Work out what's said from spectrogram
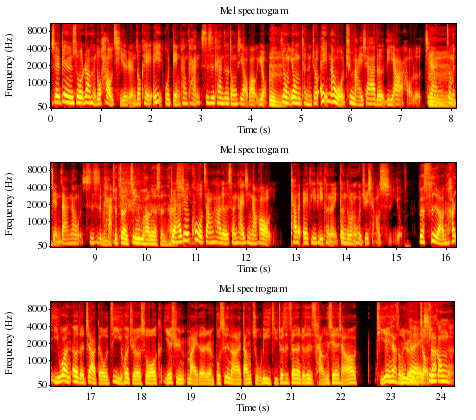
所以变成说，让很多好奇的人都可以，哎、欸，我点看看，试试看这个东西好不好用，嗯、用用可能就，哎、欸，那我去买一下它的 VR 好了。既然这么简单，嗯、那我试试看，就真的进入它那个生态，对，它就会扩张它的生态性，然后它的 APP 可能更多人会去想要使用。对，是啊，它一万二的价格，我自己会觉得说，也许买的人不是拿来当主力机，就是真的就是尝鲜，想要体验一下什么元宇宙新功能。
